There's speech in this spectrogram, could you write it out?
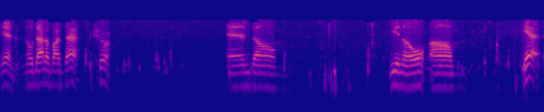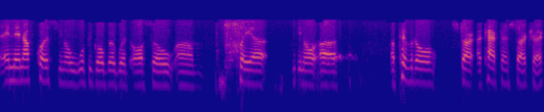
Yeah, no doubt about that for sure. And um you know, um yeah, and then of course, you know, Whoopi Goldberg would also um play a you know, uh a pivotal star a character in Star Trek,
